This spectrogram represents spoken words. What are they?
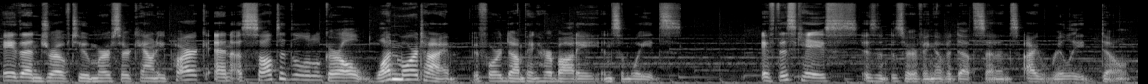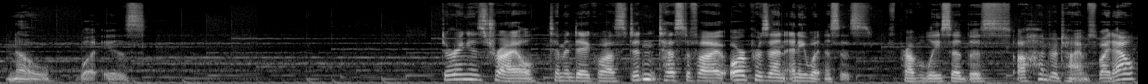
He then drove to Mercer County Park and assaulted the little girl one more time before dumping her body in some weeds. If this case isn't deserving of a death sentence, I really don't know what is. During his trial, Timmendequas didn't testify or present any witnesses. I've probably said this a hundred times by now,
